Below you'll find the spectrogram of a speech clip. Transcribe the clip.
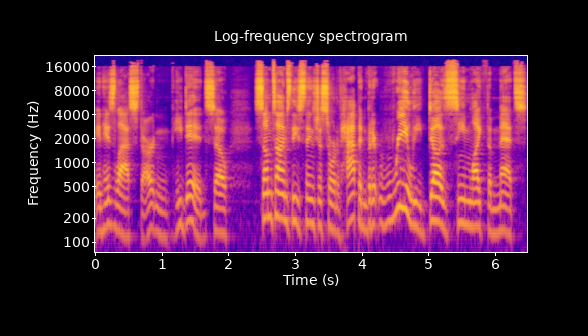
in his last start, and he did. So sometimes these things just sort of happen, but it really does seem like the Mets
